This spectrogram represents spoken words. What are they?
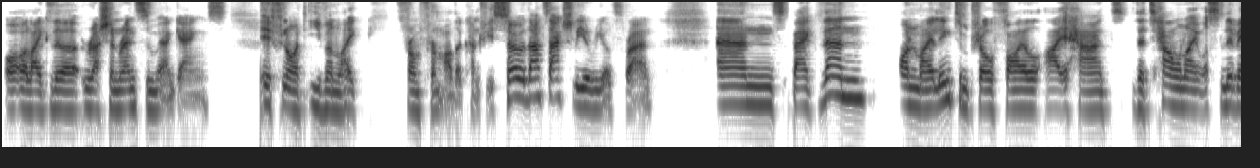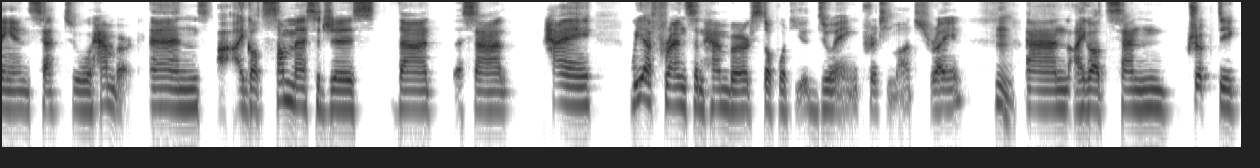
or, or like the Russian ransomware gangs, if not even like from, from other countries. So that's actually a real threat. And back then on my LinkedIn profile, I had the town I was living in set to Hamburg. And I got some messages that said, Hey, we have friends in Hamburg. Stop what you're doing pretty much. Right. Hmm. And I got sent cryptic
